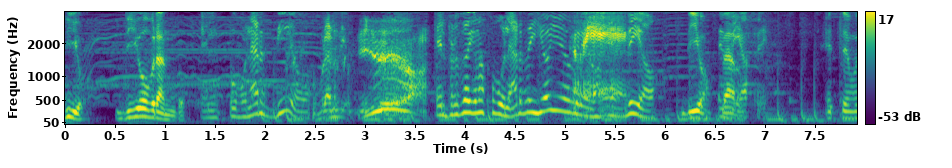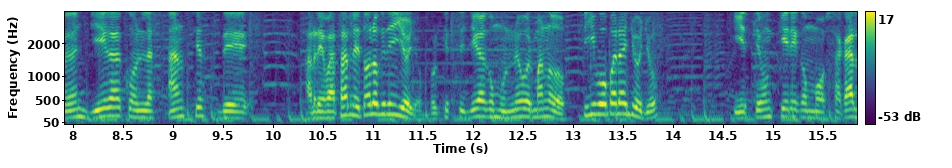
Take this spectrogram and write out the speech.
Dio. Dio Brando. El popular Dio. Popular Dio. El personaje más popular de Yoyo, creo. Es Dio. Dio, claro. Dio, sí. Este weón llega con las ansias de arrebatarle todo lo que tiene Yoyo, porque este llega como un nuevo hermano adoptivo para Yoyo. Y este weón quiere como sacar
